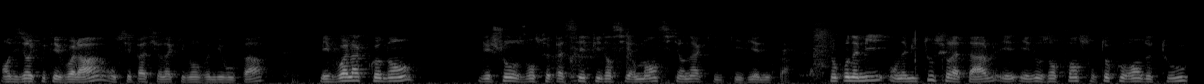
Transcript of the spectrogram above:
en disant écoutez, voilà, on ne sait pas s'il y en a qui vont venir ou pas, mais voilà comment les choses vont se passer financièrement s'il y en a qui, viennent ou pas. Donc on a mis, on a mis tout sur la table et, nos enfants sont au courant de tout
